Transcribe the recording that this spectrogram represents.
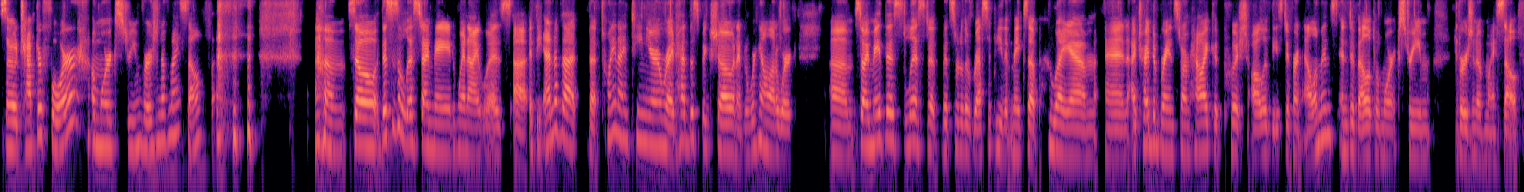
So chapter four, a more extreme version of myself. Um, so this is a list I made when I was uh, at the end of that that 2019 year where I'd had this big show and I've been working on a lot of work. Um, so I made this list of, that's sort of the recipe that makes up who I am. And I tried to brainstorm how I could push all of these different elements and develop a more extreme version of myself.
